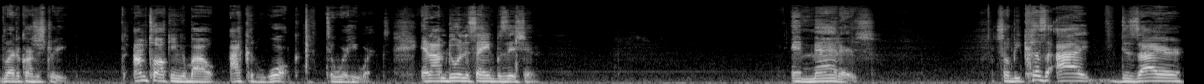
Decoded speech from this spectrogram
Right across the street. I'm talking about I could walk to where he works. And I'm doing the same position. It matters. So because I desire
